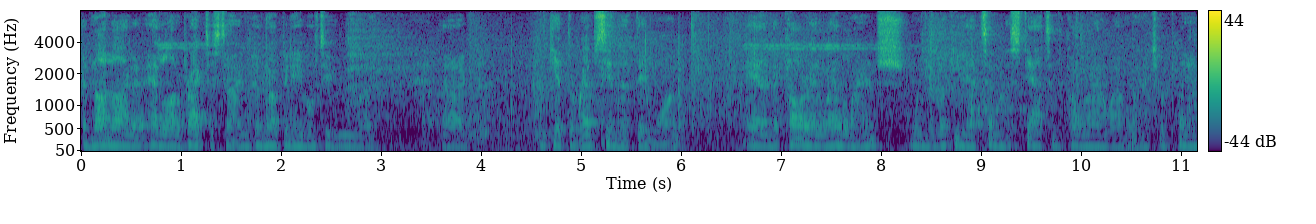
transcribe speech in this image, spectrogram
have not had a lot of practice time. Have not been able to uh, uh, get the reps in that they want. And the Colorado Avalanche, when you're looking at some of the stats of the Colorado Avalanche, are playing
